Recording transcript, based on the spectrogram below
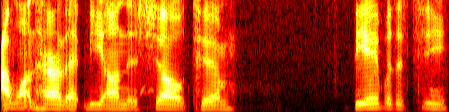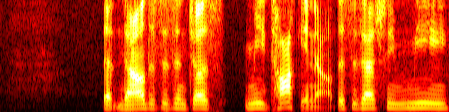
I want her to be on this show to be able to see that now this isn't just me talking now. This is actually me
